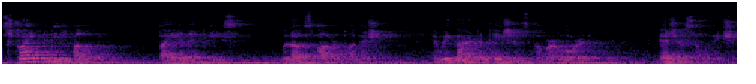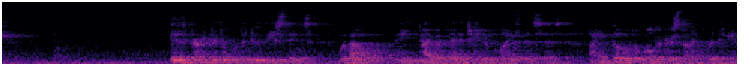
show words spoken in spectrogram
Strive to be found by him at peace, without spot or blemish, and regard the patience of our Lord as your salvation. It is very difficult to do these things without a type of meditative life that says, I know the wilderness that I'm living in,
